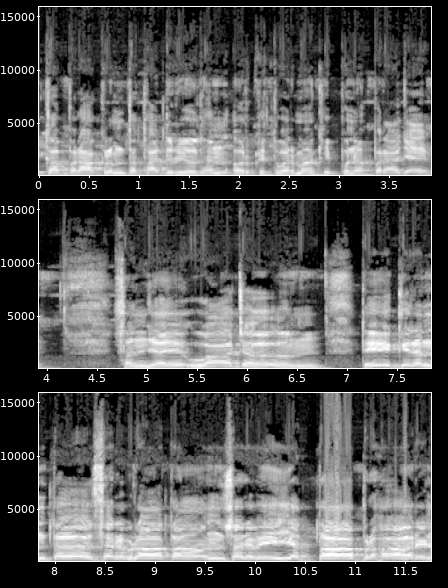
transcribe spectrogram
का पराक्रम तथा दुर्योधन और कृतवर्मा की पुनः पराजय। संजय उवाच, ते किरंत सर्व्रातान सर्वे यत्ता प्रहारिण।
